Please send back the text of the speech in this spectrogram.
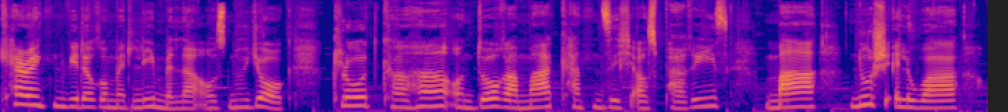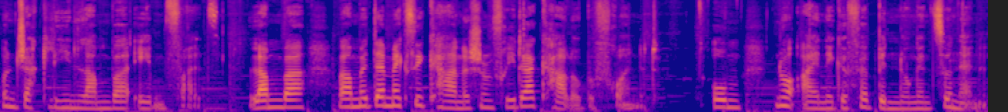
Carrington wiederum mit Lee Miller aus New York. Claude Cahun und Dora Maar kannten sich aus Paris, Maar, Nouche Eloire und Jacqueline Lambert ebenfalls. Lambert war mit der mexikanischen Frida Kahlo befreundet, um nur einige Verbindungen zu nennen.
